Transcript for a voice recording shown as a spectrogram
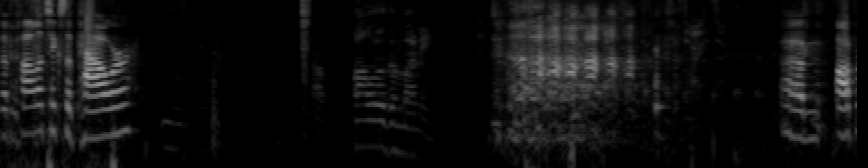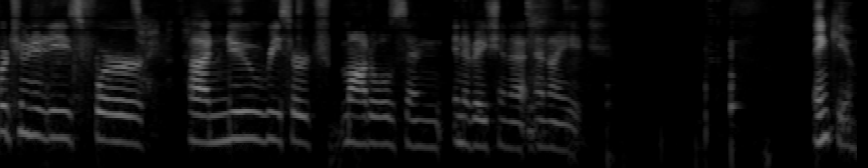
the politics of power. Follow the money. Opportunities for uh, new research models and innovation at NIH. Thank you.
